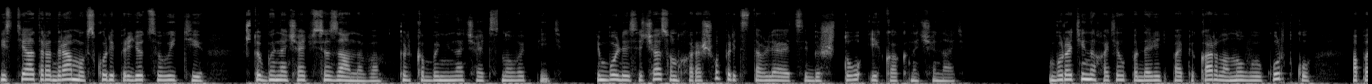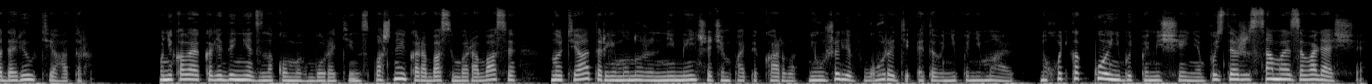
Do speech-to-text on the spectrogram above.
Из театра драмы вскоре придется уйти, чтобы начать все заново, только бы не начать снова пить. Тем более сейчас он хорошо представляет себе, что и как начинать. Буратино хотел подарить папе Карло новую куртку, а подарил театр. У Николая Калиды нет знакомых Буратин, сплошные карабасы-барабасы, но театр ему нужен не меньше, чем папе Карло. Неужели в городе этого не понимают? Ну, хоть какое-нибудь помещение, пусть даже самое завалящее.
